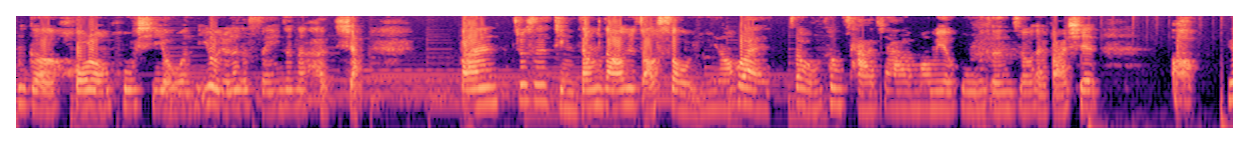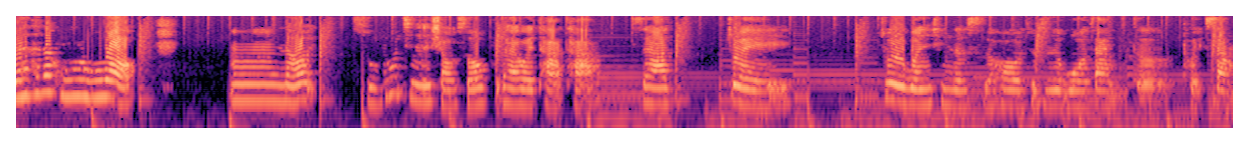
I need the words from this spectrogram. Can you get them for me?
那个喉咙呼吸有问题。因为我觉得那个声音真的很像。反正就是紧张到要去找兽医，然后后来在网上查一下猫咪的呼噜声之后，才发现哦，原来它在呼噜哦。嗯，然后鼠都其实小时候不太会踏踏，是它最最温馨的时候，就是窝在你的腿上，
